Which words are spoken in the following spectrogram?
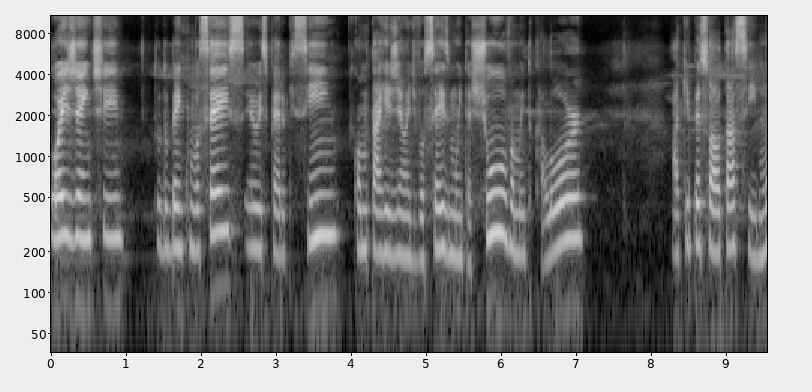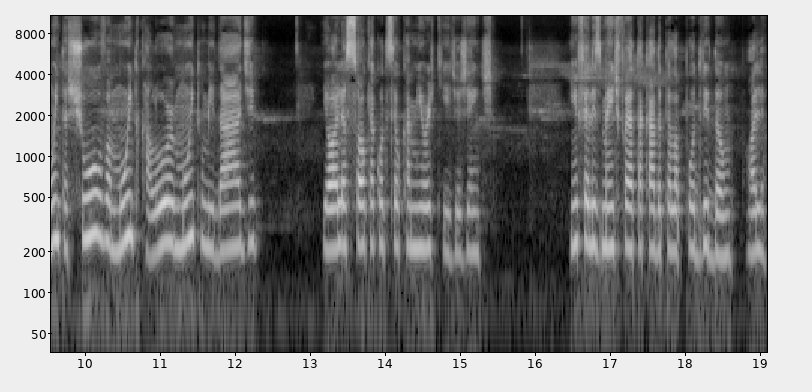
Oi, gente, tudo bem com vocês? Eu espero que sim. Como tá a região de vocês? Muita chuva, muito calor. Aqui, pessoal, tá assim, muita chuva, muito calor, muita umidade. E olha só o que aconteceu com a minha orquídea, gente. Infelizmente foi atacada pela podridão. Olha.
